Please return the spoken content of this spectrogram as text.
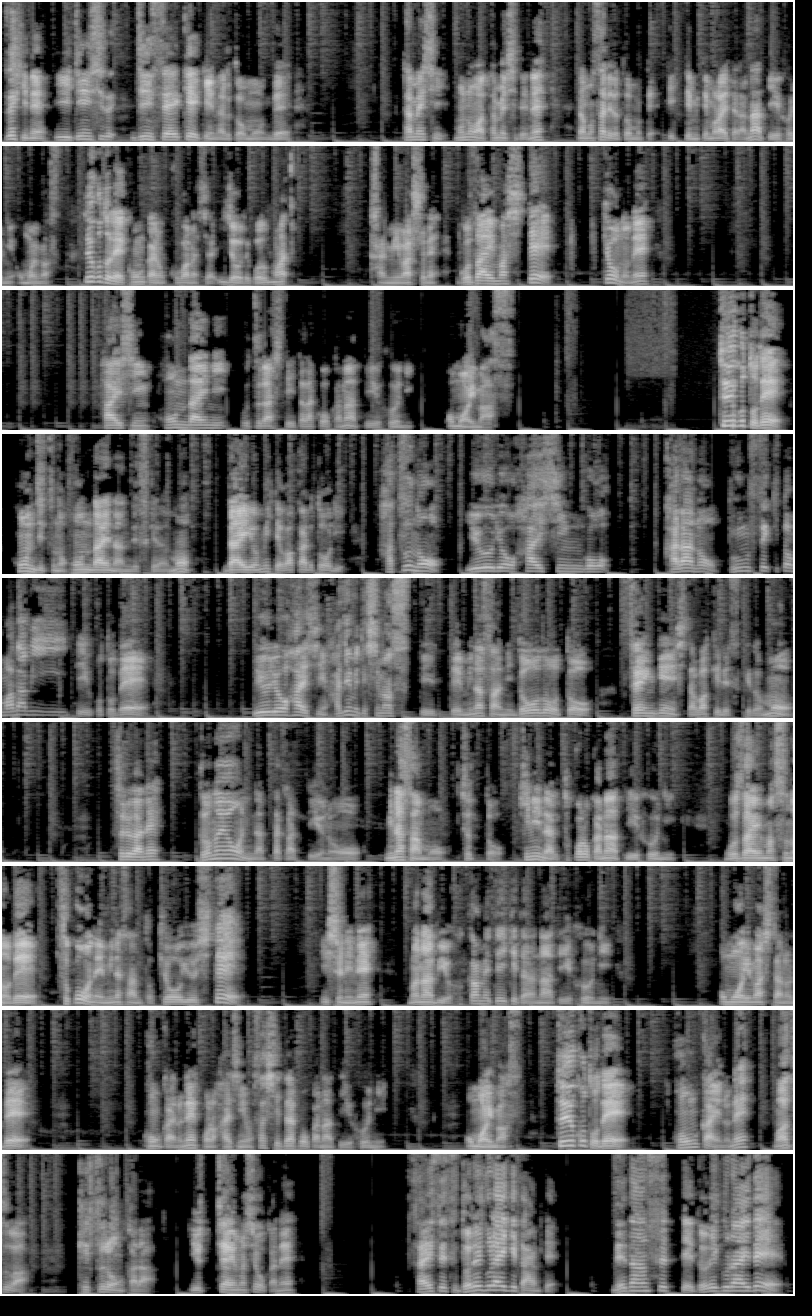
ぜひね、いい人人生経験になると思うんで、試し、ものは試しでね、騙されたと思って行ってみてもらえたらなっていうふうに思います。ということで、今回の小話は以上でごま、噛みましたね。ございまして、今日のね、配信、本題に移らせていただこうかなっていうふうに思います。ということで、本日の本題なんですけれども、題を見てわかる通り、初の有料配信後からの分析と学びっていうことで、有料配信初めてしますって言って皆さんに堂々と宣言したわけですけども、それがね、どのようになったかっていうのを皆さんもちょっと気になるところかなっていうふうにございますので、そこをね、皆さんと共有して、一緒にね、学びを深めていけたらなっていうふうに思いましたので、今回のね、この配信をさせていただこうかなっていうふうに思います。ということで、今回のね、まずは結論から言っちゃいましょうかね。再生数どれぐらいいけたんて。値段設定どれぐらいで、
